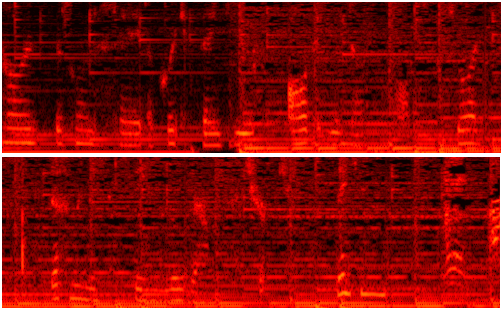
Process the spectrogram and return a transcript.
Colin. Just wanted to say a quick thank you for all that you've done for all this joy. Definitely miss seeing you around at church. Thank you.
